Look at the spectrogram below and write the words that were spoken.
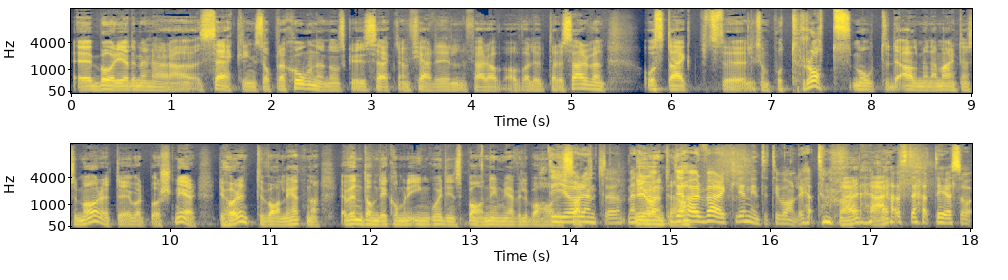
äh, började med den här säkringsoperationen. De ska ju säkra en fjärdedel ungefär av, av valutareserven och starkt eh, liksom, på trots mot det allmänna marknadshumöret. Det har varit börs ner. Det hör inte till vanligheterna. Jag vet inte om det kommer att ingå i din spaning men jag ville bara ha det, det gör sagt. Inte, men det, det, hör, inte. det hör verkligen inte till vanligheterna. Nej, nej. att det är så.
